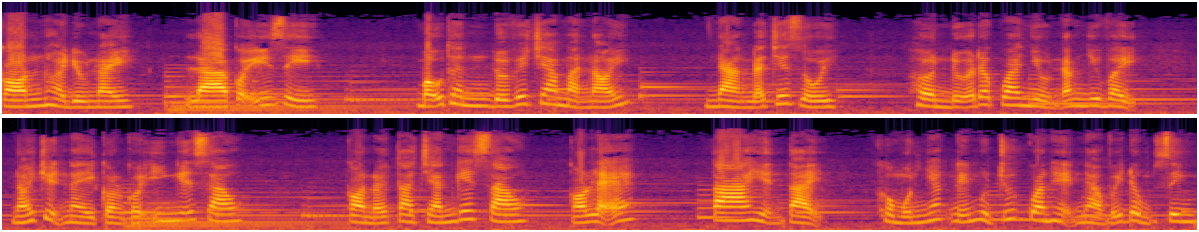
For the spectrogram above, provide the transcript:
Con hỏi điều này là có ý gì? Mẫu thân đối với cha mà nói, nàng đã chết rồi. Hơn nữa đã qua nhiều năm như vậy, nói chuyện này còn có ý nghĩa sao? Còn nói ta chán ghét sao? Có lẽ Ta hiện tại không muốn nhắc đến một chút quan hệ nào với đồng sinh,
